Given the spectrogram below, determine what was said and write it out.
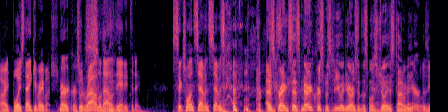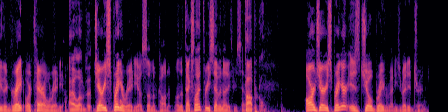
All right, boys. Thank you very much. Merry Christmas. Good round with Al and Danny today. Six one seven seven seven. As Greg says, Merry Christmas to you and yours at this most joyous time of year. It was either great or terrible radio. I loved it. Jerry Springer radio, some have called it. On the text line, 37937. Topical. Our Jerry Springer is Joe Braverman. He's ready to trend.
